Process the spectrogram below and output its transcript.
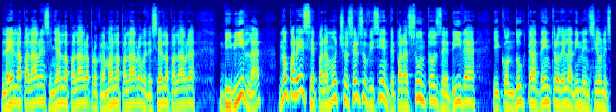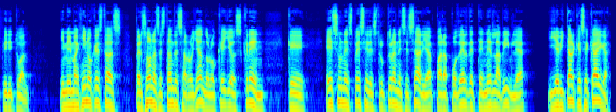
Leer la palabra, enseñar la palabra, proclamar la palabra, obedecer la palabra, vivirla, no parece para muchos ser suficiente para asuntos de vida y conducta dentro de la dimensión espiritual. Y me imagino que estas personas están desarrollando lo que ellos creen que es una especie de estructura necesaria para poder detener la Biblia y evitar que se caiga.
